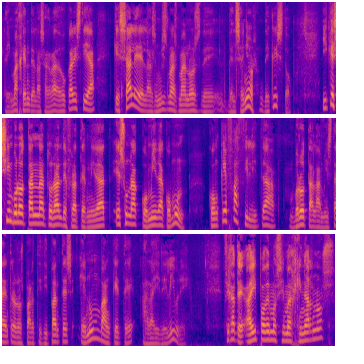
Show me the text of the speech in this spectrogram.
la imagen de la Sagrada Eucaristía, que sale de las mismas manos del Señor, de Cristo. Y qué símbolo tan natural de fraternidad es una comida común, con qué facilidad brota la amistad entre los participantes en un banquete al aire libre. Fíjate, ahí podemos imaginarnos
